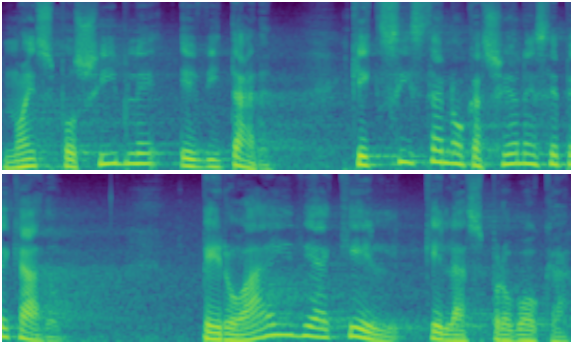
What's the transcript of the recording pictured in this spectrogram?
no es posible evitar que existan ocasiones de pecado, pero hay de aquel que las provoca.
